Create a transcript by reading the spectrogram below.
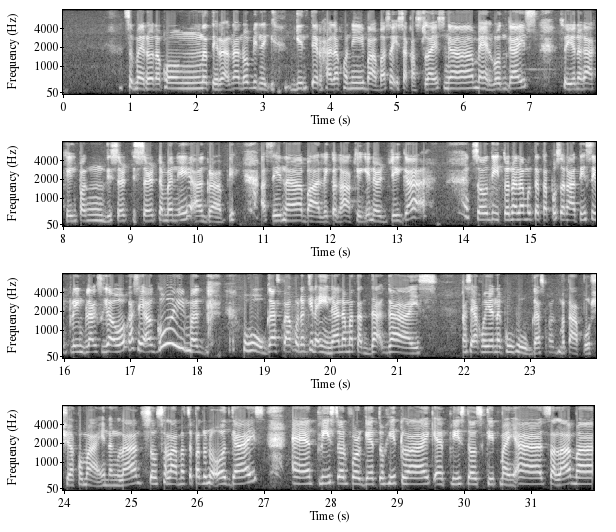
So meron akong natira na no, binig, gintirhan ako ni Baba sa isa ka slice nga melon guys. So yun ang aking pang dessert dessert naman eh. Ah, grabe. As in na balik ang aking energy ga. So dito na lang magtatapos ang ating simpleng vlogs ga oh kasi agoy maghuhugas pa ako ng kinainan ng matanda guys. Kasi ako yan naghuhugas pag matapos siya kumain ng lunch. So, salamat sa panonood, guys. And please don't forget to hit like and please don't skip my ads. Salamat!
